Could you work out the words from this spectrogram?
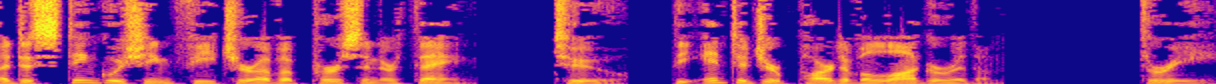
A distinguishing feature of a person or thing. 2. The integer part of a logarithm. 3.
